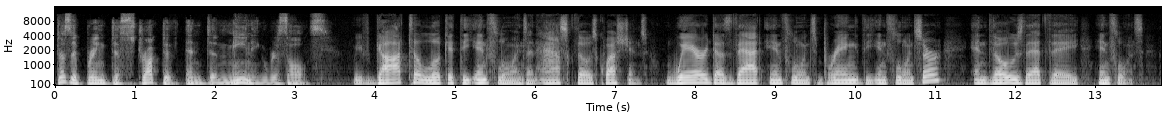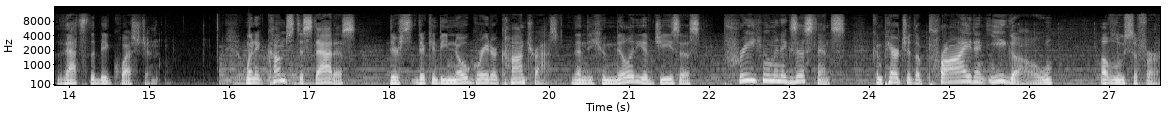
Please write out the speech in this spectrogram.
does it bring destructive and demeaning results? We've got to look at the influence and ask those questions where does that influence bring the influencer and those that they influence? That's the big question. When it comes to status, there's, there can be no greater contrast than the humility of Jesus' pre human existence compared to the pride and ego of Lucifer.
